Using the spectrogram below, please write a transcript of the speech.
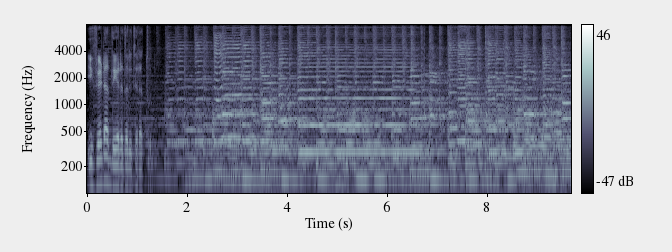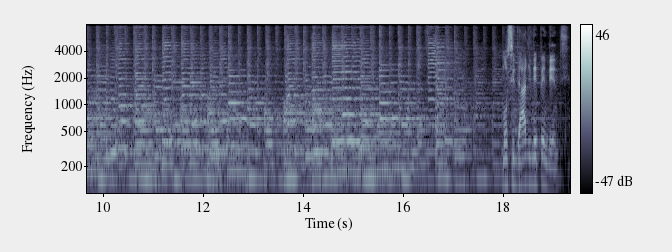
e verdadeira da literatura. Mocidade independente.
